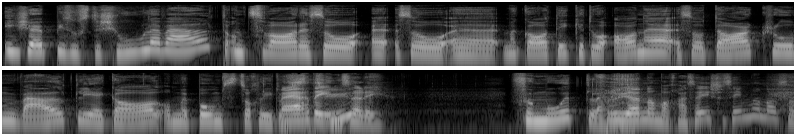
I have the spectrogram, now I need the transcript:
ist etwas aus der Schulenwelt. Und zwar so, äh, so äh, man geht irgendwo an, so Darkroom, Weltli, egal, und man bumst so ein bisschen durchs. Vermutlich. Früher noch mal. Also, ist das immer noch so?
